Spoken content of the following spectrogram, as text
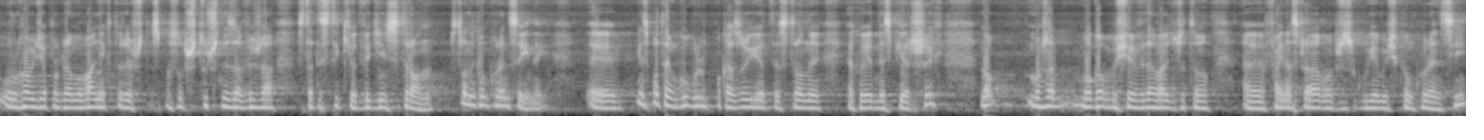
uruchomić oprogramowanie, które w sposób sztuczny zawyża statystyki odwiedzin stron, strony konkurencyjnej. E, Więc potem Google pokazuje te strony jako jedne z pierwszych. No, można, mogłoby się wydawać, że to e, fajna sprawa, bo przysługujemy się konkurencji,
